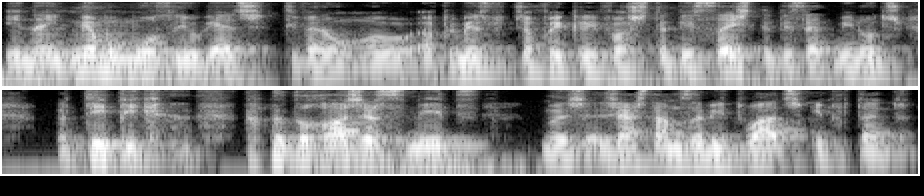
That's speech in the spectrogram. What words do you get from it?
e nem mesmo o Musa e o Guedes tiveram a primeira substituição foi creio que foi aos 76, 77 minutos, típica do Roger Smith, mas já estamos habituados e portanto,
